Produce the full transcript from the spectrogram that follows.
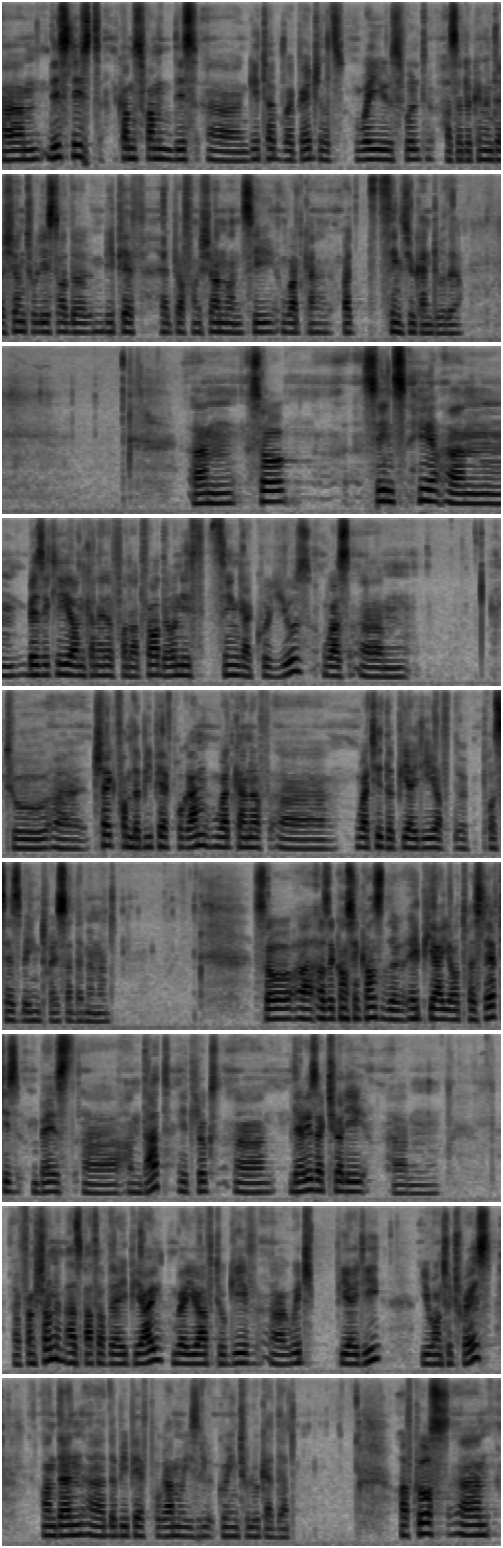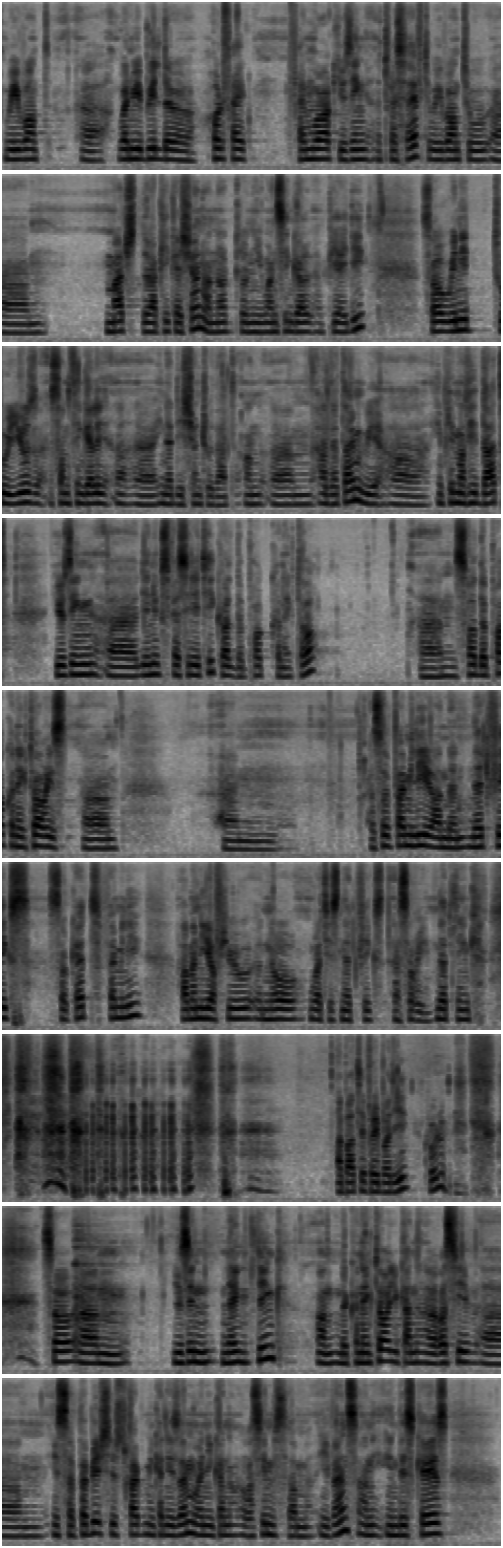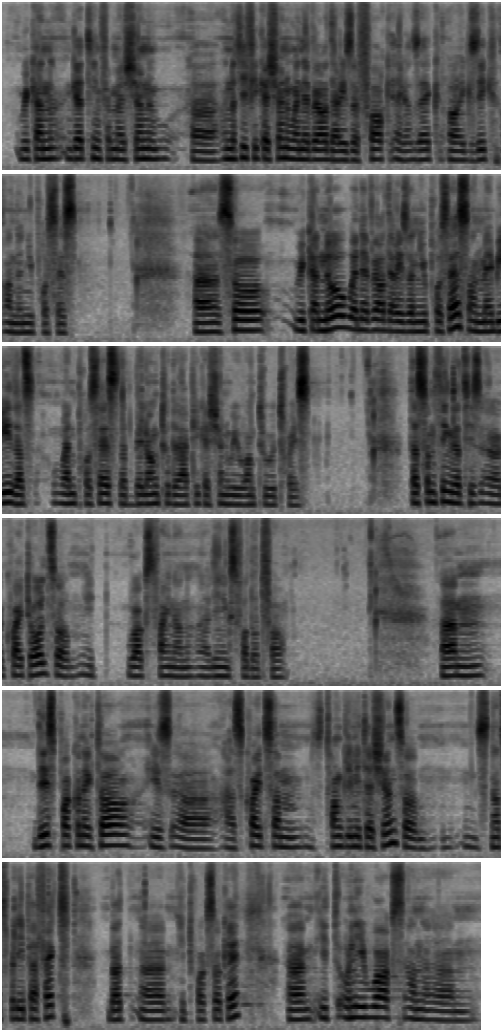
Um, this list comes from this uh, GitHub webpage. That's very useful to, as a documentation to list all the BPF helper function and see what can, what things you can do there. Um, so since here, um, basically on kernel 4.4, the only thing I could use was um, to uh, check from the BPF program what kind of uh, what is the PID of the process being traced at the moment. So uh, as a consequence, the API or trace left is based uh, on that. It looks uh, there is actually um, a function as part of the API where you have to give uh, which PID you want to trace, and then the BPF program is going to look at that. Of course, um, we want, when we build the whole framework using TraceLeft, we want to um, match the application and not only one single PID. So we need to use something else uh, in addition to that. And um, at the time, we uh, implemented that using a Linux facility called the proc connector. Um, so the proc connector is um, um, a subfamily on the Netflix socket family. How many of you know what is Netflix? Uh, sorry, Netlink. About everybody, cool. so um, using Netlink on the connector, you can uh, receive, um, it's a publish subscribe mechanism when you can receive some events. And in this case, we can get information, uh, a notification whenever there is a fork, exec, or exec on a new process. Uh, so we can know whenever there is a new process, and maybe that's one process that belongs to the application we want to trace. That's something that is uh, quite old, so it works fine on uh, Linux 4.4. Um, this proc connector is, uh, has quite some strong limitations, so it's not really perfect, but uh, it works okay. Um, it only works on, um,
